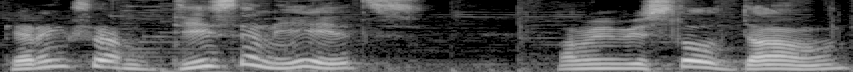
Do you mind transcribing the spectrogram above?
Getting some decent hits. I mean, we're still down.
